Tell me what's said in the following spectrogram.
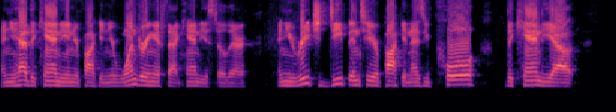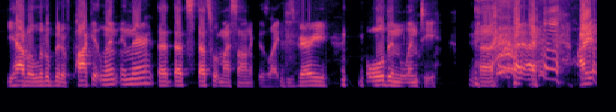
and you had the candy in your pocket and you're wondering if that candy is still there. And you reach deep into your pocket and as you pull the candy out, you have a little bit of pocket lint in there. That that's that's what my Sonic is like. He's very old and linty. Uh, I I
